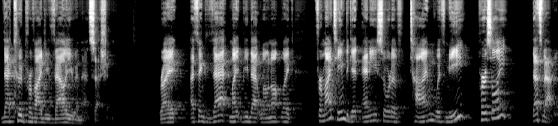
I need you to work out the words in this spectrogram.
that could provide you value in that session, right? I think that might be that loan up. Like for my team to get any sort of time with me personally, that's value.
